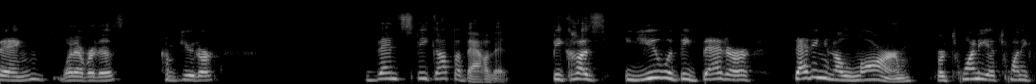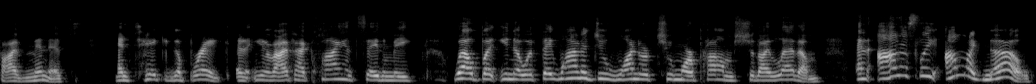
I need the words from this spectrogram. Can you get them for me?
thing, whatever it is, computer, then speak up about it because you would be better setting an alarm for 20 or 25 minutes and taking a break. And, you know, I've had clients say to me, well, but, you know, if they want to do one or two more problems, should I let them? And honestly, I'm like, no,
